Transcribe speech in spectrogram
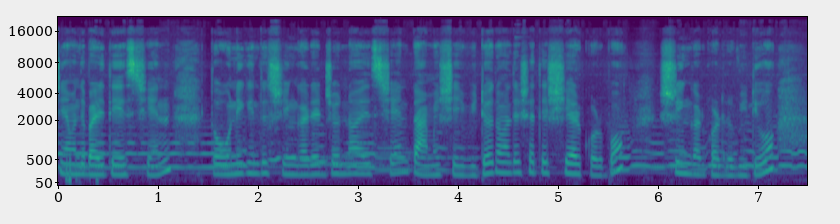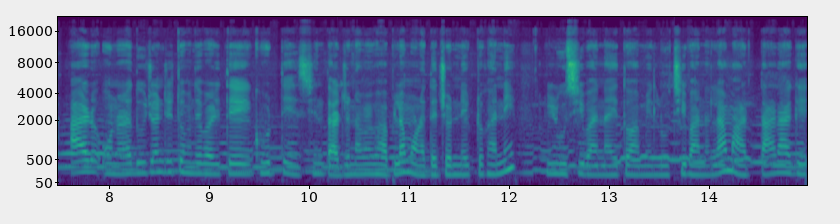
যে আমাদের বাড়িতে এসছেন, তো উনি কিন্তু শৃঙ্গারের জন্য এসছেন, তো আমি সেই ভিডিও তোমাদের সাথে শেয়ার করব, শৃঙ্গার করার ভিডিও আর ওনারা দুজন যেহেতু আমাদের বাড়িতে ঘুরতে এসেছেন, তার জন্য আমি ভাবলাম ওনাদের জন্য একটুখানি লুচি বানাই। তো আমি লুচি বানালাম আর তার আগে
